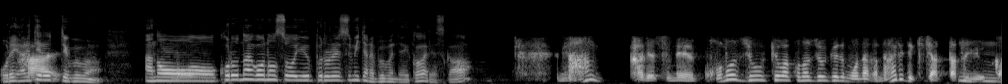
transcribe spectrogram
俺やれてるっていう部分、あのーコロナ後のそういうプロレスみたいな部分でいかがですか？うなんかですね、この状況はこの状況でもうなんか慣れてきちゃったというか。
